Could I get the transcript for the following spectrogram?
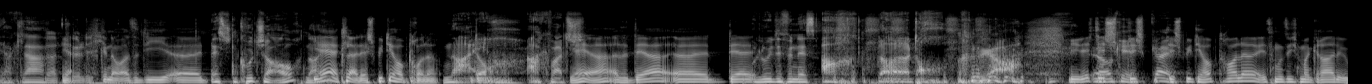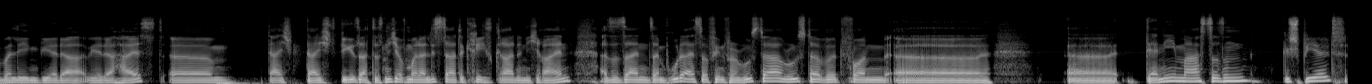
ja, klar. Ja, Natürlich. genau, also die, äh, Ashton Kutscher auch? Nein. ja, ja, klar, der spielt die Hauptrolle. Nein. Doch. Ach, Quatsch. Ja, ja, also der, äh, der, Und Louis de Finesse, ach, äh, doch. Ja. nee, der, der, Ja, okay, der, sp- der spielt die Hauptrolle. Jetzt muss ich mal gerade überlegen, wie er da, wie er da heißt. Ähm, da ich, da ich, wie gesagt, das nicht auf meiner Liste hatte, kriege ich es gerade nicht rein. Also sein, sein Bruder heißt auf jeden Fall Rooster. Rooster wird von äh, äh, Danny Masterson gespielt,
